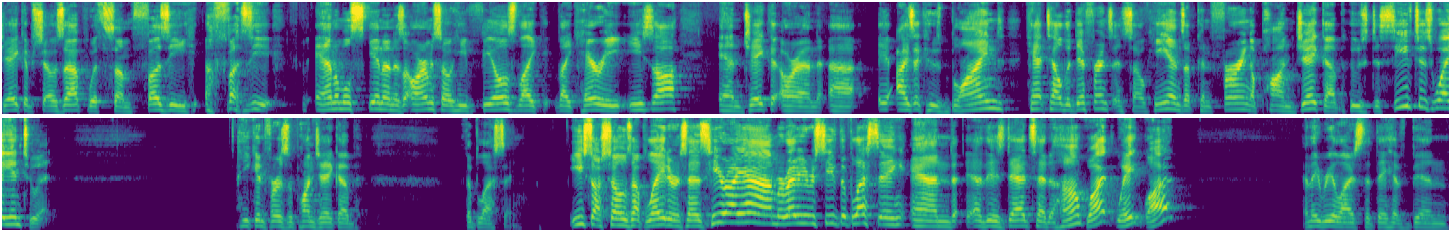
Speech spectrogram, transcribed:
Jacob shows up with some fuzzy, fuzzy animal skin on his arm, so he feels like, like hairy Esau. and Jacob or an, uh, Isaac who's blind can't tell the difference, and so he ends up conferring upon Jacob, who's deceived his way into it. He confers upon Jacob the blessing. Esau shows up later and says, Here I am, ready to receive the blessing. And uh, his dad said, Huh? What? Wait, what? And they realize that they have been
